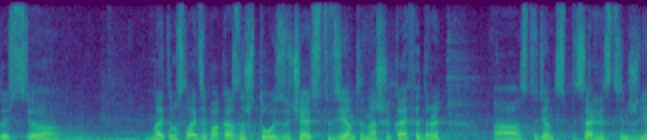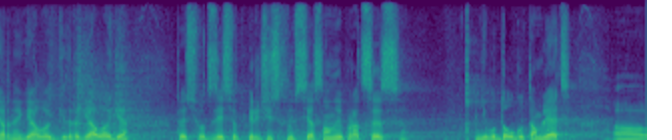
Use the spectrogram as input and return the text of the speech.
То есть на этом слайде показано, что изучают студенты нашей кафедры – студенты специальности инженерная геология, гидрогеология. То есть вот здесь вот перечислены все основные процессы. Не буду долго утомлять. А,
